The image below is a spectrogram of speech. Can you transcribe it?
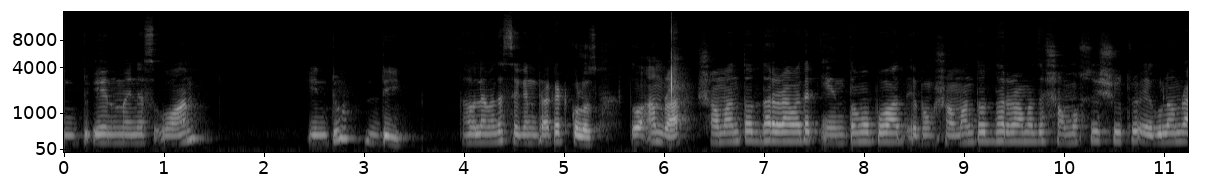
into N minus one into D তাহলে আমাদের সেকেন্ড ব্র্যাকেট ক্লোজ তো আমরা সমান্তর ধারার আমাদের এনতম পদ এবং সমান্তর ধারার আমাদের সমষ্টির সূত্র, এগুলো আমরা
